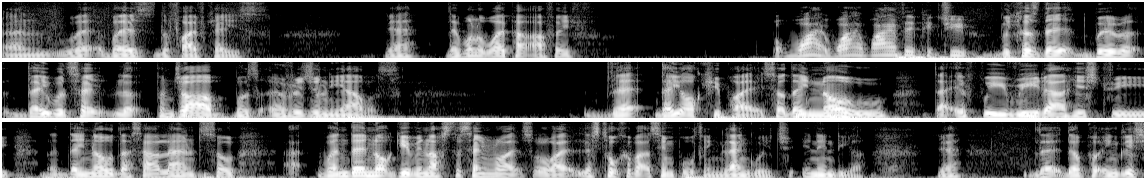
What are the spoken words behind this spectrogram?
and wears the five Ks, yeah, they want to wipe out our faith. But why? Why? Why have they picked you? because they they would say, look, Punjab was originally ours. They they occupy it, so they know that if we read our history, they know that's our land. So uh, when they're not giving us the same rights, all right, let's talk about a simple thing: language in India. Yeah, they, they'll put English,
